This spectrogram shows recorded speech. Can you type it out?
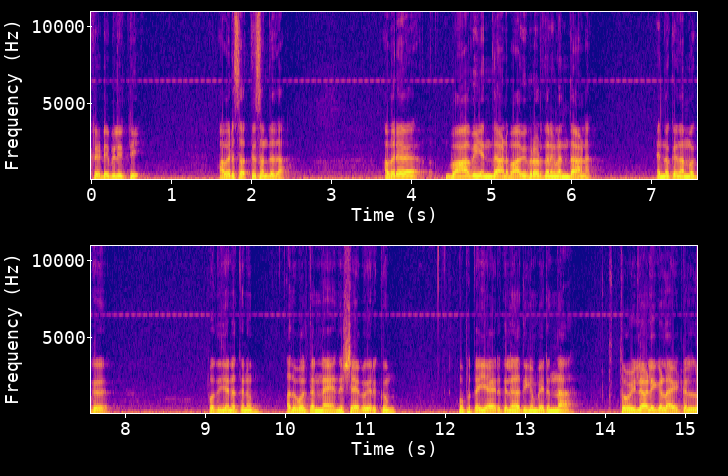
ക്രെഡിബിലിറ്റി അവർ സത്യസന്ധത അവർ ഭാവി എന്താണ് ഭാവി പ്രവർത്തനങ്ങൾ എന്താണ് എന്നൊക്കെ നമുക്ക് പൊതുജനത്തിനും അതുപോലെ തന്നെ നിക്ഷേപകർക്കും മുപ്പത്തയ്യായിരത്തിലധികം വരുന്ന തൊഴിലാളികളായിട്ടുള്ള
